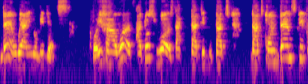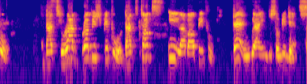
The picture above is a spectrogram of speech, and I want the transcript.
then we are in obedience. But if our words are those words that that that that condemns people, that rub, rubbish people, that talks ill about people, then we are in disobedience.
